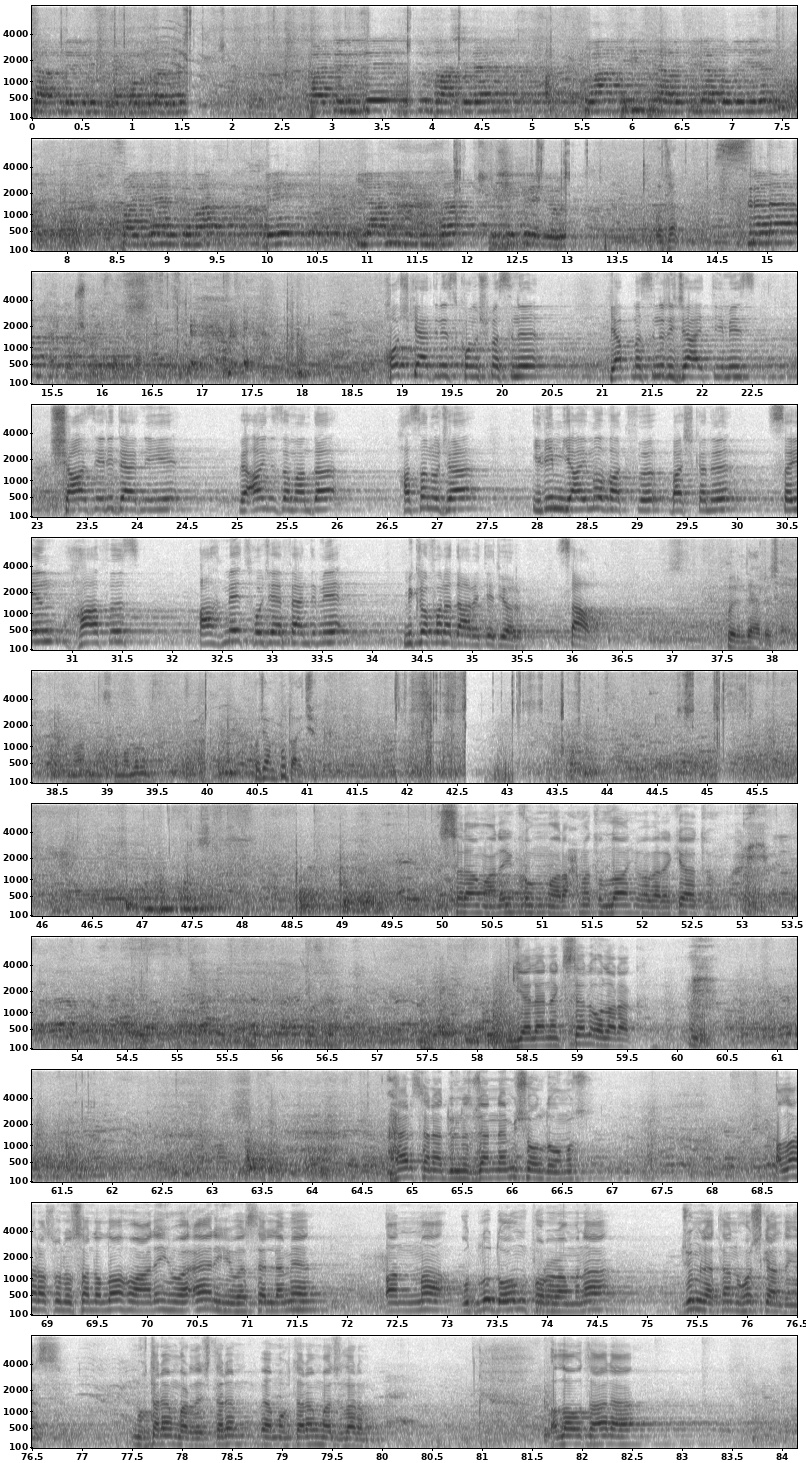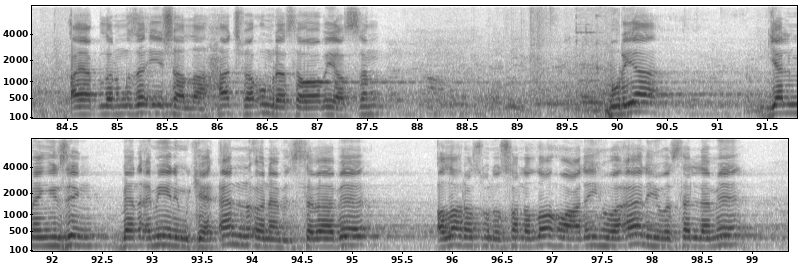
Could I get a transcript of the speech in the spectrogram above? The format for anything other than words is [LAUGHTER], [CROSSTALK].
misafirlerimiz ve konuklarımız, kalplerimize huzur bahşeden Kur'an-ı Kerim tilavetinden dolayı saygıdeğer cemaat ve ilahi yolumuza teşekkür ediyoruz. Hocam. Sırada hoş geldiniz konuşmasını yapmasını rica ettiğimiz Şazeli Derneği ve aynı zamanda Hasan Hoca İlim Yayma Vakfı Başkanı Sayın Hafız Ahmet Hoca Efendimi mikrofona davet ediyorum. Sağ olun. Buyurun değerli hocam. Anlasam olur mu? Hocam bu da açık. Esselamu Aleyküm ve Rahmetullahi ve Berekatuhu. Geleneksel olarak her sene düzenlemiş olduğumuz Allah Resulü sallallahu aleyhi ve aleyhi ve sellemi anma kutlu doğum programına cümleten hoş geldiniz. Muhterem kardeşlerim ve muhterem bacılarım. Allahu Teala ayaklarımıza inşallah hac ve umre sevabı yazsın. Buraya gelmenizin ben eminim ki en önemli sebebi Allah Resulü sallallahu aleyhi ve aleyhi ve sellemi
